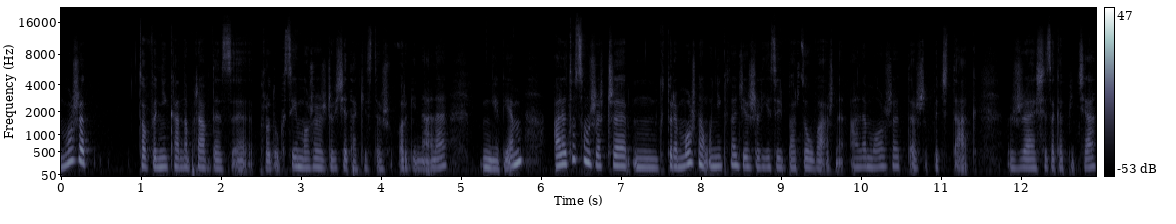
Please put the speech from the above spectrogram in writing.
Może to wynika naprawdę z produkcji, może rzeczywiście tak jest też w oryginale, nie wiem, ale to są rzeczy, mm, które można uniknąć, jeżeli jesteś bardzo uważny, ale może też być tak, że się zagapicie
